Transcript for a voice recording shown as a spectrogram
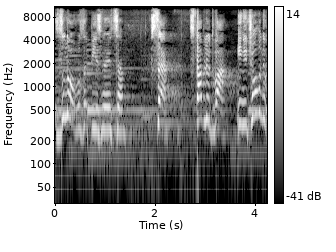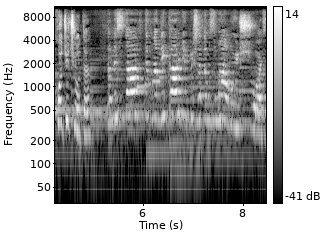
Знову запізнюється. Все, ставлю два і нічого не хочу чути. Та не ставте, в лікарню пішла там з мамою щось.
